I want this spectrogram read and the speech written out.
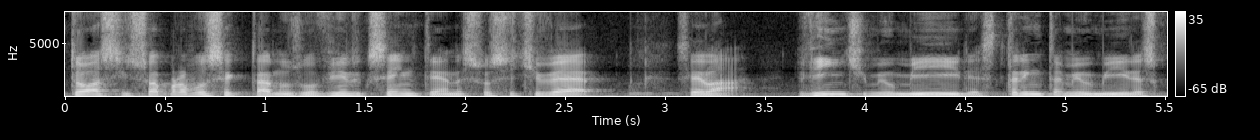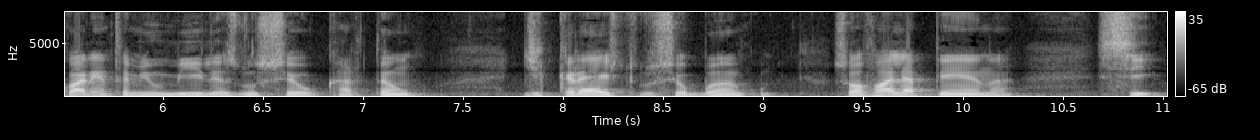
Então, assim, só para você que está nos ouvindo, que você entenda, se você tiver, sei lá, 20 mil milhas, 30 mil milhas, 40 mil milhas no seu cartão de crédito do seu banco, só vale a pena se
